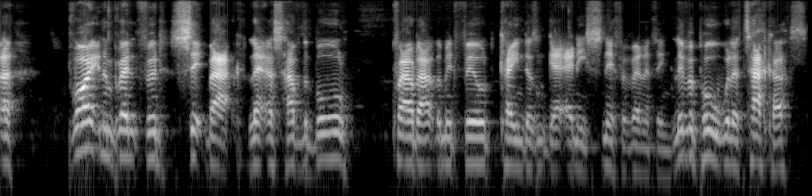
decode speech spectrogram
Uh, Brighton and Brentford sit back, let us have the ball, crowd out the midfield. Kane doesn't get any sniff of anything. Liverpool will attack us,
